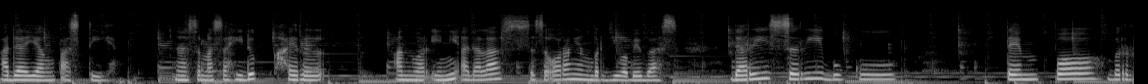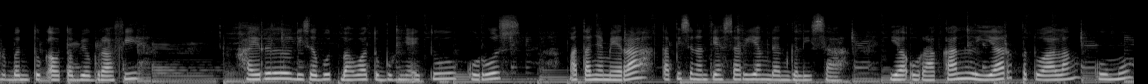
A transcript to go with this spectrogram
ada yang pasti. Nah, semasa hidup Hairil Anwar ini adalah seseorang yang berjiwa bebas. Dari seri buku Tempo berbentuk autobiografi Hairil disebut bahwa tubuhnya itu kurus, matanya merah, tapi senantiasa riang dan gelisah. Ia urakan, liar, petualang, kumuh,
